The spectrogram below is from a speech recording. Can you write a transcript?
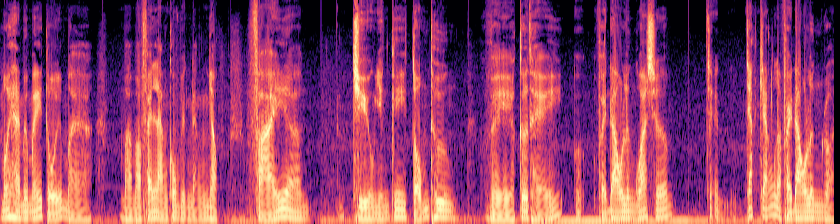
Mới hai mươi mấy tuổi mà mà mà phải làm công việc nặng nhọc phải uh, chịu những cái tổn thương về cơ thể ừ, phải đau lưng quá sớm. Chắc, chắc chắn là phải đau lưng rồi.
